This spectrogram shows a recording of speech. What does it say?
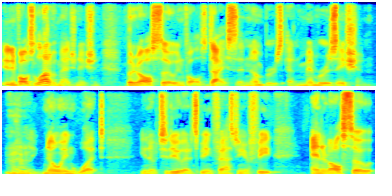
it involves a lot of imagination, but it also involves dice and numbers and memorization, right? Mm-hmm. like knowing what you know to do, and it's being fast on your feet. And it also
